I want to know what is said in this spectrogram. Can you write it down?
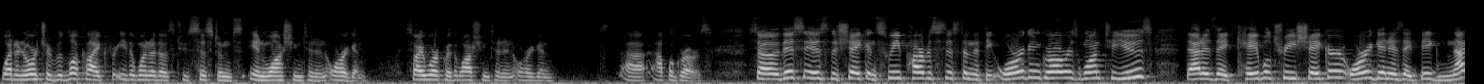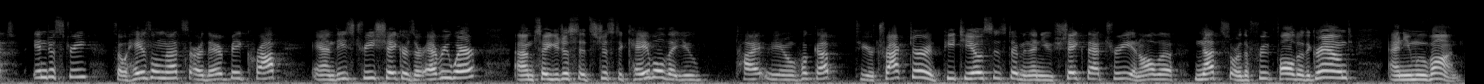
what an orchard would look like for either one of those two systems in Washington and Oregon. So I work with Washington and Oregon uh, apple growers. So this is the shake and sweep harvest system that the Oregon growers want to use. That is a cable tree shaker. Oregon is a big nut industry, so hazelnuts are their big crop, and these tree shakers are everywhere. Um, so you just it's just a cable that you tie, you know, hook up to your tractor and PTO system, and then you shake that tree, and all the nuts or the fruit fall to the ground, and you move on.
